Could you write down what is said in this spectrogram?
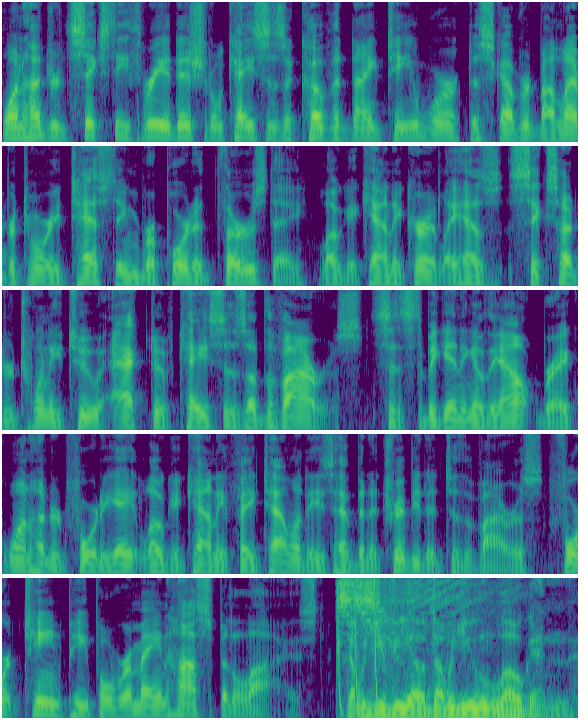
163 additional cases of COVID 19 were discovered by laboratory testing reported Thursday. Logan County currently has 622 active cases of the virus. Since the beginning of the outbreak, 148 Logan County fatalities have been attributed to the virus. 14 people remain hospitalized. WVOW Logan.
